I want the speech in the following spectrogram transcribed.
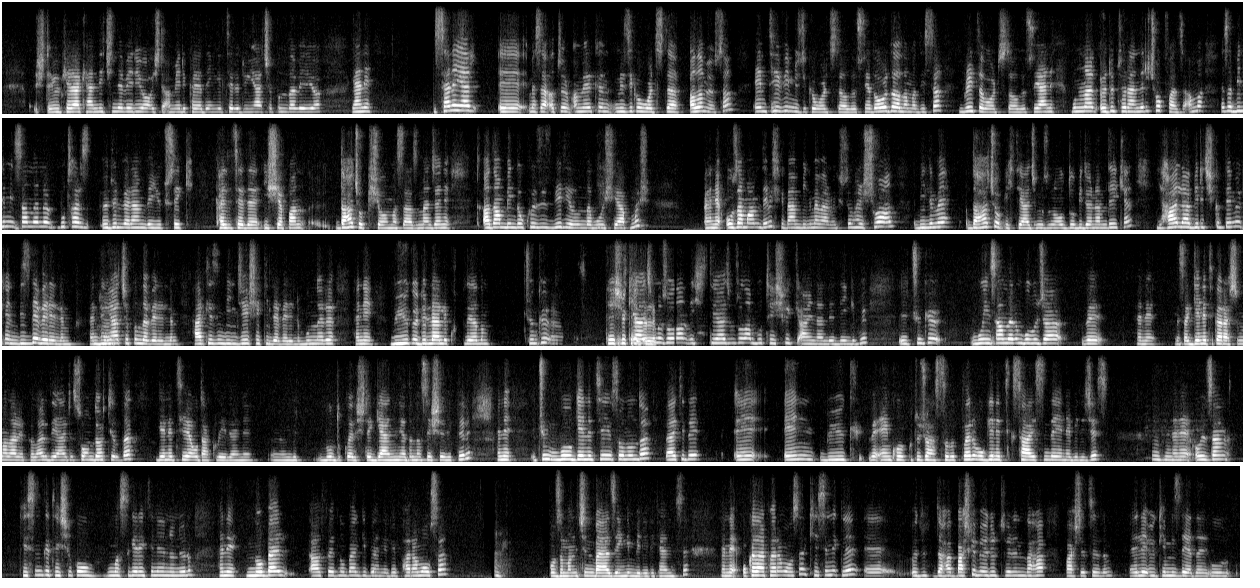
İşte ülkeler kendi içinde veriyor. İşte Amerika ya da İngiltere dünya çapında veriyor. Yani sen eğer e, mesela atıyorum American Music Awards'da alamıyorsan MTV Music Awards'da alıyorsun ya da orada alamadıysan Brit Awards'da alıyorsun. Yani bunlar ödül törenleri çok fazla ama mesela bilim insanlarına bu tarz ödül veren ve yüksek kalitede iş yapan daha çok kişi olması lazım. Bence hani adam 1901 yılında bu işi yapmış. Hani o zaman demiş ki ben bilime vermek istiyorum. Hani şu an bilime daha çok ihtiyacımızın olduğu bir dönemdeyken hala biri çıkıp demiyor ki hani biz de verelim. Hani dünya evet. çapında verelim. Herkesin bileceği şekilde verelim. Bunları hani büyük ödüllerle kutlayalım. Çünkü evet. teşvik ihtiyacımız edelim. olan ihtiyacımız olan bu teşvik aynen dediğin gibi. E, çünkü bu insanların bulacağı ve hani mesela genetik araştırmalar yapıyorlar. Diğer son dört yılda genetiğe odaklıydı hani ıı, buldukları işte gen ya da nasıl işledikleri. Hani çünkü bu genetiğin sonunda belki de e, en büyük ve en korkutucu hastalıkları o genetik sayesinde yenebileceğiz. Hı hı. Yani o yüzden kesinlikle teşvik olması gerektiğine inanıyorum. Hani Nobel, Alfred Nobel gibi hani bir param olsa o zaman için bayağı zengin biriydi kendisi. Hani o kadar param olsa kesinlikle e, ödül daha başka bir ödül töreni daha başlatırdım. Hele ülkemizde ya da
